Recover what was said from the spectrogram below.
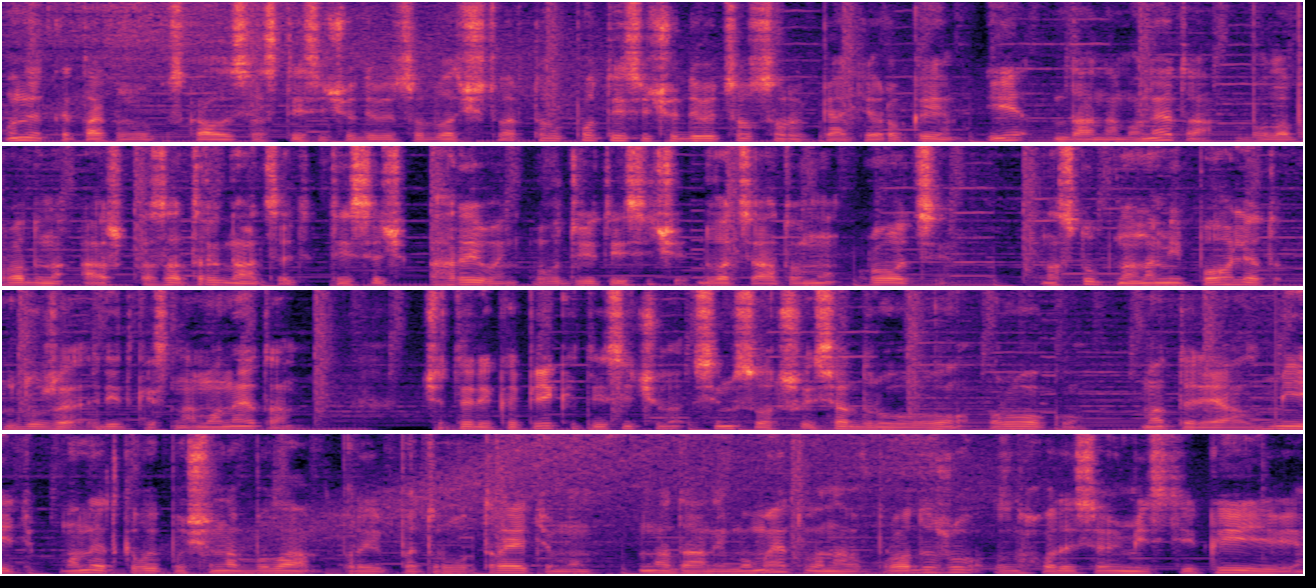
Монетка також випускалася з 1924 по 1945 роки. І дана монета була продана аж за 13 тисяч гривень у 2020 році. Наступна, на мій погляд, дуже рідкісна монета 4 копійки 1762 року. Матеріал мідь. Монетка випущена була при Петру III. На даний момент вона в продажу знаходиться в місті Києві.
